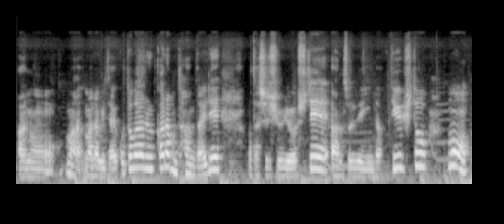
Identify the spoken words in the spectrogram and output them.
あの、まあ、学びたいことがあるからも短大で私修了して、あの、それでいいんだっていう人も、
